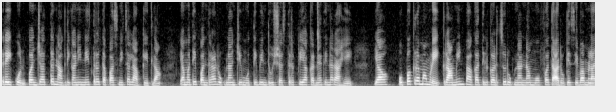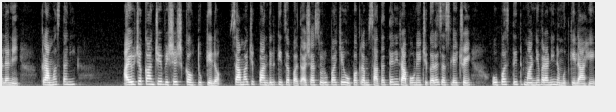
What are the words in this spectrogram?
तर एकूण पंच्याहत्तर नागरिकांनी नेत्र तपासणीचा लाभ घेतला. यामध्ये पंधरा रुग्णांची मोतीबिंदू शस्त्रक्रिया करण्यात येणार आहे. या उपक्रमामुळे ग्रामीण भागातील गरजू रुग्णांना मोफत आरोग्यसेवा मिळाल्याने ग्रामस्थांनी आयोजकांचे विशेष कौतुक केलं. सामाजिक बांधिलकी जपत अशा स्वरूपाचे उपक्रम सातत्याने राबवण्याची गरज असल्याचे उपस्थित मान्यवरांनी नमूद केलं आहे.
